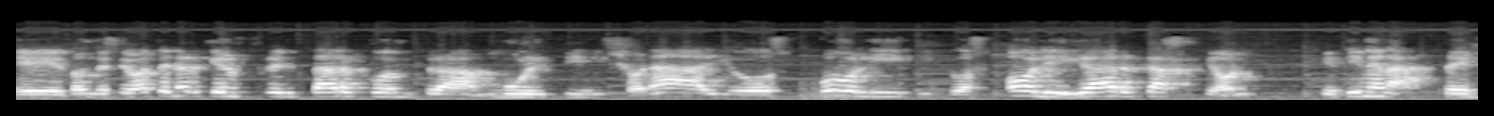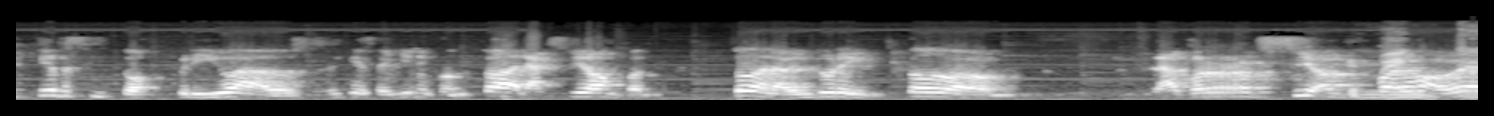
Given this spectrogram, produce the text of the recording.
eh, donde se va a tener que enfrentar contra multimillonarios, políticos, oligarcas que, que tienen hasta ejércitos privados, así que se viene con toda la acción, con toda la aventura y toda la corrupción que Me podemos ver.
